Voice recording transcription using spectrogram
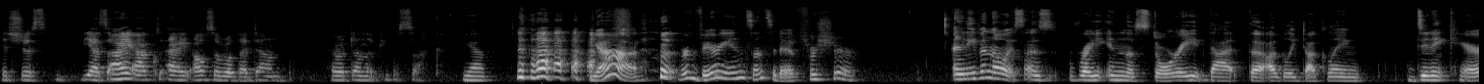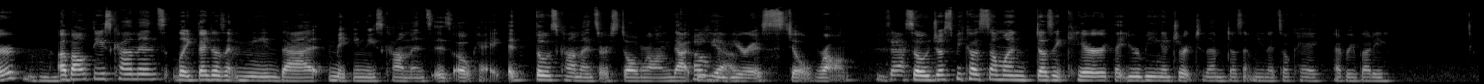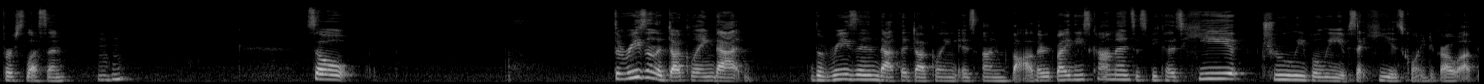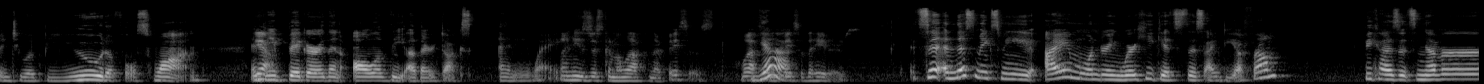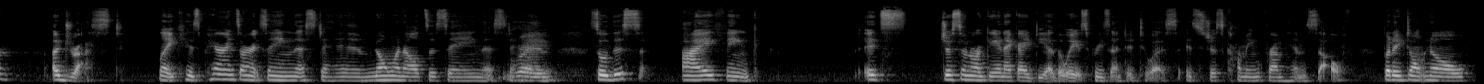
It's just yes. I I also wrote that down. I wrote down that people suck. Yeah, Yeah. We're very insensitive. for sure. And even though it says right in the story that the ugly duckling didn't care Mm-hmm. about these comments, like that doesn't mean that making these comments is okay. It, those comments are still wrong. That Oh, yeah. behavior is still wrong. Exactly. So just because someone doesn't care that you're being a jerk to them doesn't mean it's okay, everybody. First lesson. hmm So the reason the duckling that the reason that the duckling is unbothered by these comments is because he truly believes that he is going to grow up into a beautiful swan and Yeah. be bigger than all of the other ducks anyway. And he's just gonna laugh in their faces, laugh in the face of the haters. And this makes me I am wondering where he gets this idea from because it's never addressed. Like his parents aren't saying this to him, no one else is saying this to him. So this I think it's just an organic idea the way it's presented to us. It's just coming from himself. But I don't know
